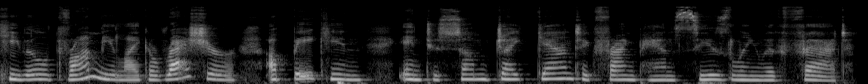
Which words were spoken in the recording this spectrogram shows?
He will drop me like a rasher of bacon into some gigantic frying pan sizzling with fat.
